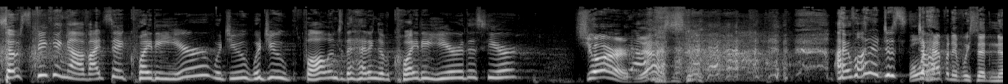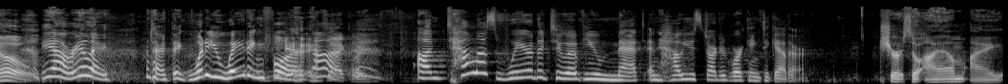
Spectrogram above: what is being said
So speaking of, I'd say quite a year. Would you would you fall into the heading of quite a year this year? Sure. Yes. I want to just. What would happen if we said no? Yeah, really. And I think, what are you waiting for? Yeah, exactly. Um, tell us where the two of you met and how you started working together. Sure. So I am. I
